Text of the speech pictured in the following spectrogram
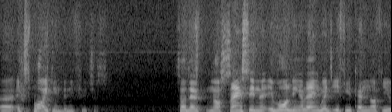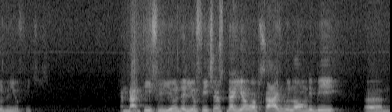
uh, exploiting the new features. So there's no sense in evolving a language if you cannot use the new features. And that if you use the new features, then your website will only be um,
